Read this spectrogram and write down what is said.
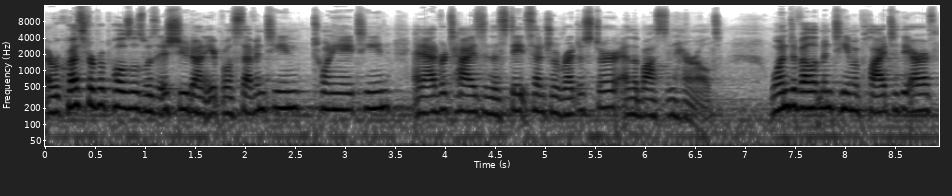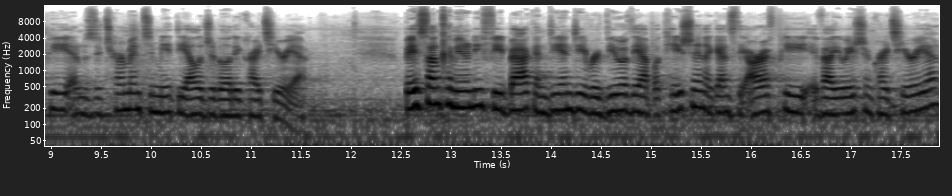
A request for proposals was issued on April 17, 2018, and advertised in the State Central Register and the Boston Herald. One development team applied to the RFP and was determined to meet the eligibility criteria. Based on community feedback and D and D review of the application against the RFP evaluation criteria,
